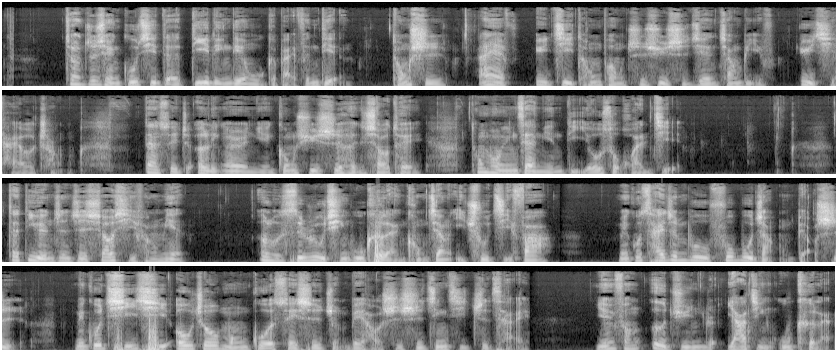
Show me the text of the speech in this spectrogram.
较之前估计的低零点五个百分点，同时，IF 预计通膨持续时间将比预期还要长，但随着二零二二年供需失衡消退，通膨应在年底有所缓解。在地缘政治消息方面，俄罗斯入侵乌克兰恐将一触即发。美国财政部副部长表示，美国及其欧洲盟国随时准备好实施经济制裁。严防俄军压进乌克兰。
